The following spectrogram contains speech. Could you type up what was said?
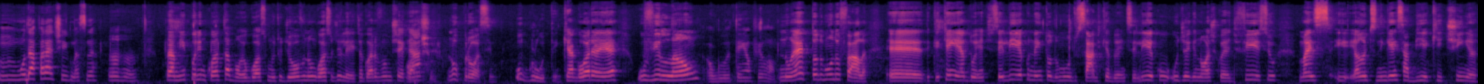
mudar paradigmas, né? Uhum. Para mim, por enquanto, tá bom. Eu gosto muito de ovo, não gosto de leite. Agora vamos chegar Ótimo. no próximo o glúten, que agora é o vilão. O glúten é o vilão. Não é? Todo mundo fala é, que quem é doente celíaco, nem todo mundo sabe que é doente celíaco, o diagnóstico é difícil, mas antes ninguém sabia que tinha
